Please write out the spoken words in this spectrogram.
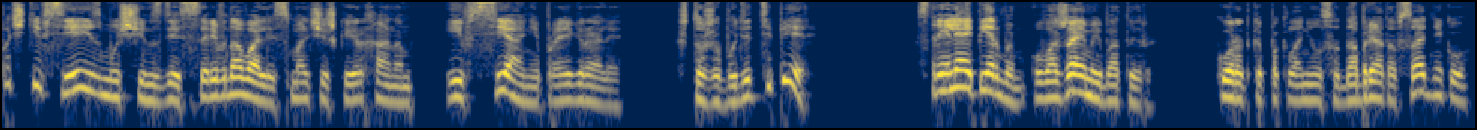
Почти все из мужчин здесь соревновались с мальчишкой Ирханом и все они проиграли. Что же будет теперь? — Стреляй первым, уважаемый Батыр! — коротко поклонился Добрятов всаднику,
